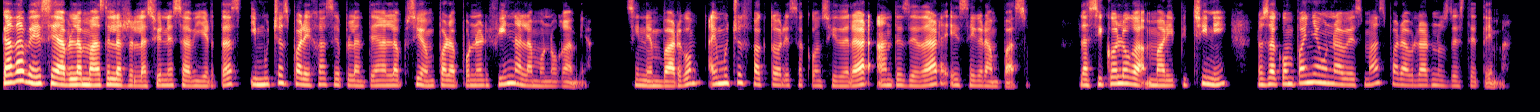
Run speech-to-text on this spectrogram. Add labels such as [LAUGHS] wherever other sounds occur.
Cada vez se habla más de las relaciones abiertas y muchas parejas se plantean la opción para poner fin a la monogamia. Sin embargo, hay muchos factores a considerar antes de dar ese gran paso. La psicóloga Mari Piccini nos acompaña una vez más para hablarnos de este tema.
